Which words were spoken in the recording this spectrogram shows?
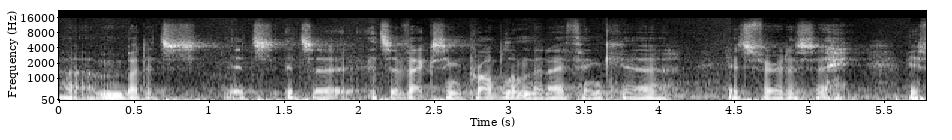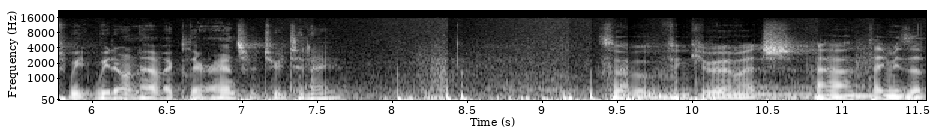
um, but it's it's it's a it's a vexing problem that I think uh, it's fair to say we, we don't have a clear answer to today. So thank you very much. Uh, time is up.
